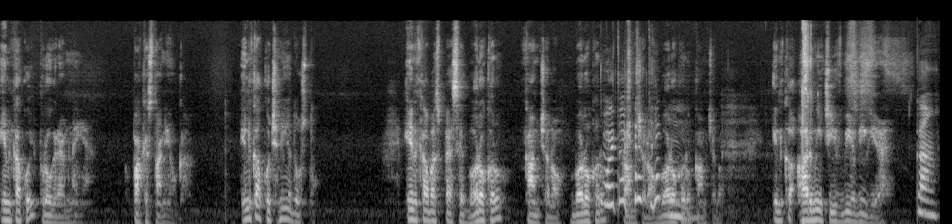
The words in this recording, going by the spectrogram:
इनका कोई प्रोग्राम नहीं है। पाकिस्तानियों का। इनका कुछ नहीं है दोस्तों। इनका बस पैसे बोरो करो काम चलाओ। बोरो करो तो काम चलाओ। बोरो करो काम चलाओ। इनका आर्मी चीफ भी अभी गया है। कहाँ?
